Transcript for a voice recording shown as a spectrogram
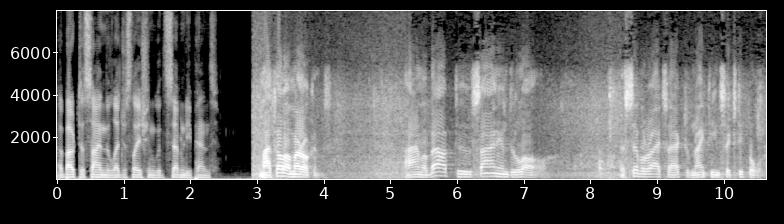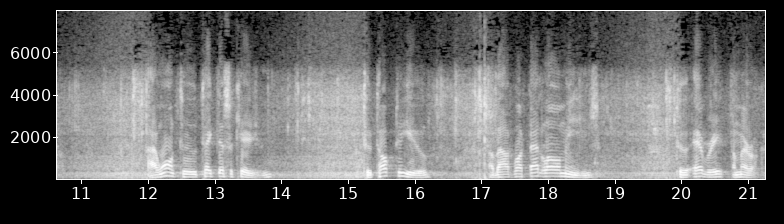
about to sign the legislation with 70 pens. My fellow Americans, I am about to sign into law the Civil Rights Act of 1964. I want to take this occasion to talk to you about what that law means to every American.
